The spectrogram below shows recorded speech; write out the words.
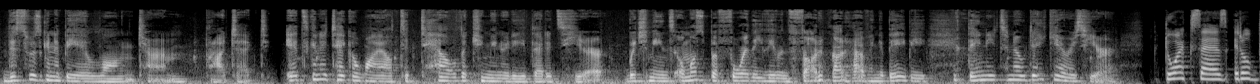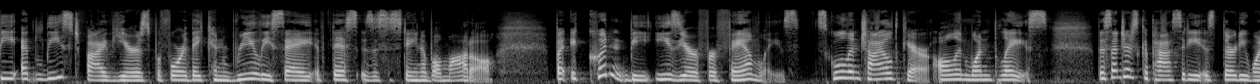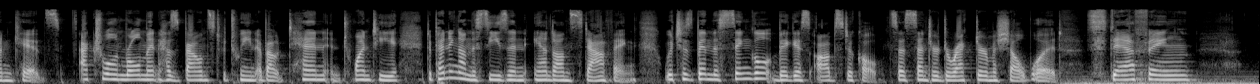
this was going to be a long term project. It's going to take a while to tell the community that it's here, which means almost before they've even thought about having a baby, they need to know daycare is here. Dweck says it'll be at least five years before they can really say if this is a sustainable model. But it couldn't be easier for families. School and childcare all in one place. The center's capacity is 31 kids. Actual enrollment has bounced between about 10 and 20, depending on the season and on staffing, which has been the single biggest obstacle, says Center Director Michelle Wood. Staffing,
